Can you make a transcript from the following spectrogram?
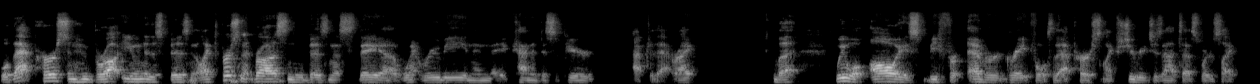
Well, that person who brought you into this business, like the person that brought us into the business, they uh, went Ruby and then they kind of disappeared after that, right? But we will always be forever grateful to that person. Like she reaches out to us, we're just like,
